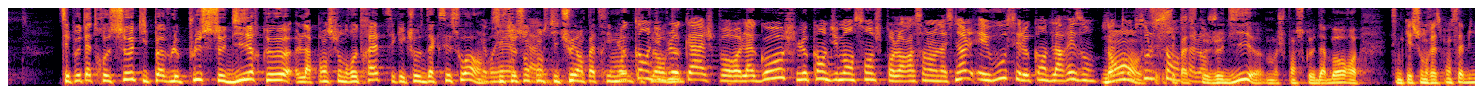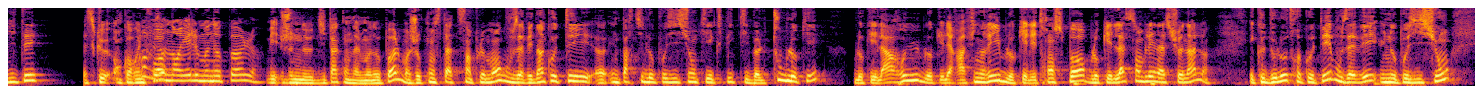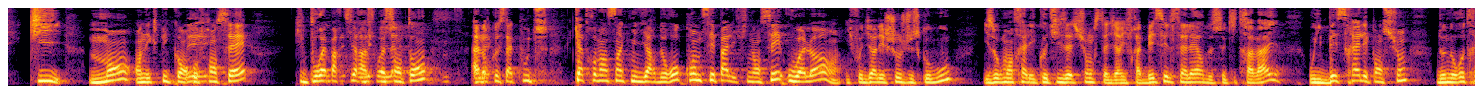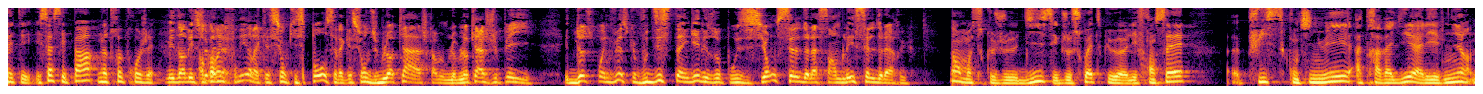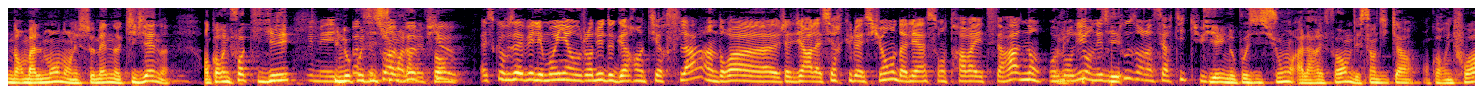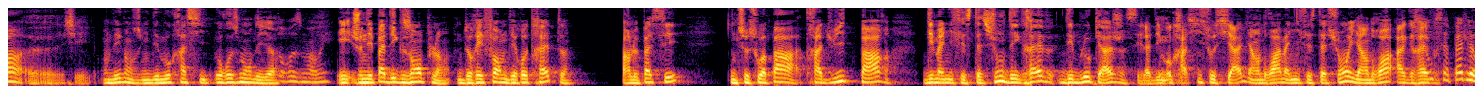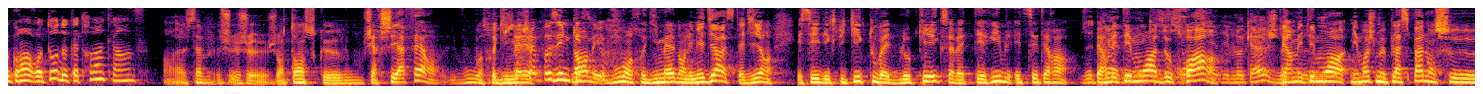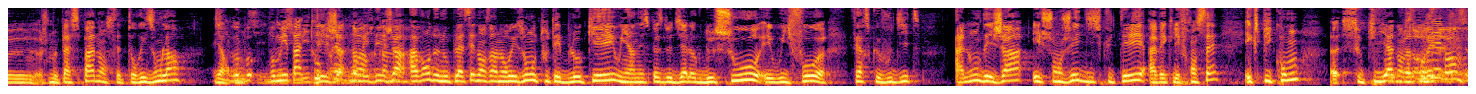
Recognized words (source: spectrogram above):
c'est peut-être ceux qui peuvent le plus se dire que la pension de retraite, c'est quelque chose d'accessoire. S'ils se sont constitués un patrimoine. Le camp du blocage pour la gauche, le camp du mensonge pour le Rassemblement national, et vous, c'est le camp de la raison. Ça non, c'est pas ce que je dis. Moi, je pense que d'abord, c'est une question de responsabilité. Parce que, encore Pourquoi une fois. Vous en auriez le monopole Mais je ne dis pas qu'on a le monopole. Moi, je constate simplement que vous avez d'un côté une partie de l'opposition qui explique qu'ils veulent tout bloquer bloquer la rue, bloquer les raffineries, bloquer les transports, bloquer l'Assemblée nationale, et que de l'autre côté, vous avez une opposition qui ment en expliquant mais, aux Français qu'ils pourraient partir à 60 ans alors que ça coûte 85 milliards d'euros, qu'on ne sait pas les financer, ou alors, il faut dire les choses jusqu'au bout, ils augmenteraient les cotisations, c'est-à-dire ils feraient baisser le salaire de ceux qui travaillent, ou ils baisseraient les pensions de nos retraités. Et ça, c'est pas notre projet. Mais dans les semaines à venir, la question qui se pose, c'est la question du blocage, quand même, le blocage du pays. Et de ce point de vue, est-ce que vous distinguez les oppositions, celle de l'Assemblée, celle de la rue? Non, moi, ce que je dis, c'est que je souhaite que les Français euh, puisse continuer à travailler, à aller et venir normalement dans les semaines qui viennent. Encore une fois, qu'il y ait une opposition à la réforme. Est-ce que vous avez les moyens aujourd'hui de garantir cela, un droit, euh, j'allais dire, à la circulation, d'aller à son travail, etc. Non, aujourd'hui, on est, tous dans l'incertitude. Qu'il y ait une opposition à la réforme des syndicats. Encore une fois, euh, on est dans une démocratie, heureusement d'ailleurs. Heureusement, oui. Et je n'ai pas d'exemple de réforme des retraites par le passé qui ne se soit pas traduite par des manifestations, des grèves, des blocages. C'est la démocratie sociale, il y a un droit à manifestation et il y a un droit à grève. Donc ça peut être le grand retour de 95 J'entends ce que vous cherchez à faire, vous entre guillemets. Je à poser une non, mais vous entre guillemets dans les médias, c'est-à-dire essayer d'expliquer que tout va être bloqué, que ça va être terrible, etc. Permettez-moi de croire. Permettez-moi, mais moi je me place pas dans ce, je me place pas dans cet horizon-là. Vous ne pas tout déjà, Non, mais déjà, avant de nous placer dans un horizon où tout est bloqué, où il y a une espèce de dialogue de sourds et où il faut faire ce que vous dites allons déjà échanger, discuter avec les Français. Expliquons ce qu'il y a dans notre réforme.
